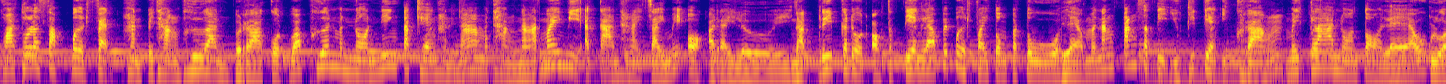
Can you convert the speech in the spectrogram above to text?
คว้าโทรศัพท์เปิดแฟลชหันไปทางเพื่อน ปรากฏว่าเพื่อนมันนอนนิ่งตะแคงหันหน้ามาทางนัด ไม่มีอาการหายใจไม่ออกอะไรเลย นัดรีบกระโดดออกจากเตียงแล้วไปเปิดไฟตรงประตู แล้วมานั่งตั้งสติอยู่ที่เตียงอีกครั้ง ไม่กล้านอนต่อแล้ว กลัว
